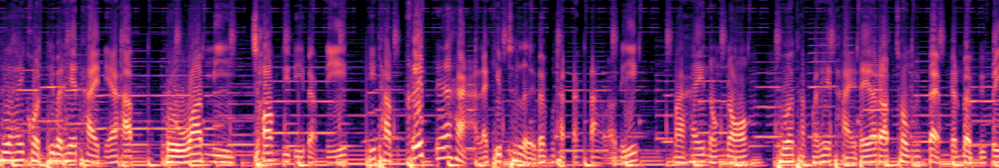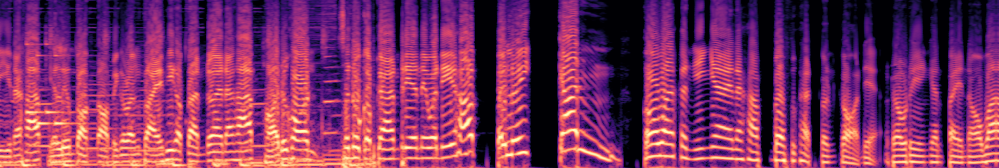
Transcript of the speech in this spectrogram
เพื่อให้คนที่ประเทศไทยเนี้ยครับรู้ว่ามีช่องดีๆ แบบนี้ ที่ทำคลิปเนื้อหาและคลิปเฉลยแบบฝึกหัดต่างๆ เหล่านี้ มาให้น้องๆ ทั่วทั้งประเทศไทยได้รับชมแบบกันแบบฟรีๆนะครับ อย่าลืมบอกต่อเป็นกำลังใจให้พี่กับตันด้วยนะครับ ขอทุกคนสนุกกับการเรียนในวันนี้ครับ ไปลุยกัน ก็ว่ากันง่ายๆนะครับ แบบฝึกหัดก่อนๆเนี่ยเราเรียนกันไปเนาะว่า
